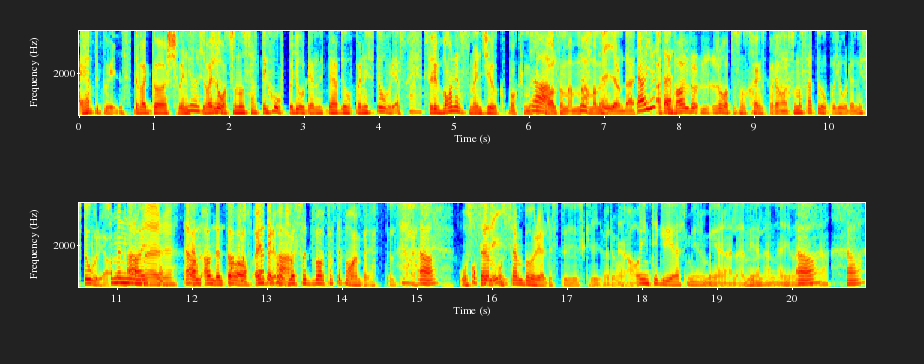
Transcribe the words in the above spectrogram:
evergreens, det var Gershwins, Just det var en låt som de satte ihop och gjorde en, vävde ihop en historia. Så det var nästan som en jukebox-musikal Ja, som Mamma det. Mia och de där. Ja, just att det. det var lå- låtar som sjöngs på rad som man satte ihop och gjorde en historia. Som en Ja, nummer... det. Ja. En, en, en, Man ja, plockade en, var, fast det var en berättelse. Och, sen, och sen började det ju skriva då. Ja, och integreras mer och mer alla Mm. delarna i varandra. Ja.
